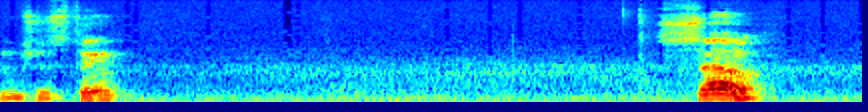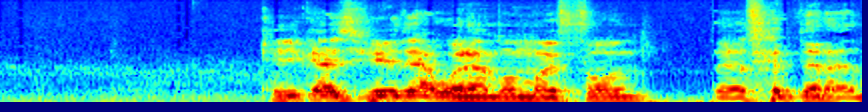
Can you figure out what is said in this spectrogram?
interesting. So, can you guys hear that when I'm on my phone? That that uh,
